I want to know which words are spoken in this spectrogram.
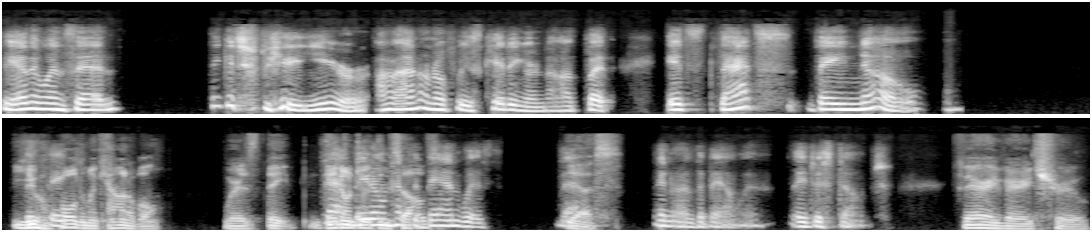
The other one said, "I think it should be a year." I don't know if he's kidding or not, but it's that's they know you they, hold them accountable. whereas they they don't do they it don't themselves. have the bandwidth. That- yes. They don't have the bandwidth. They just don't. Very, very true.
